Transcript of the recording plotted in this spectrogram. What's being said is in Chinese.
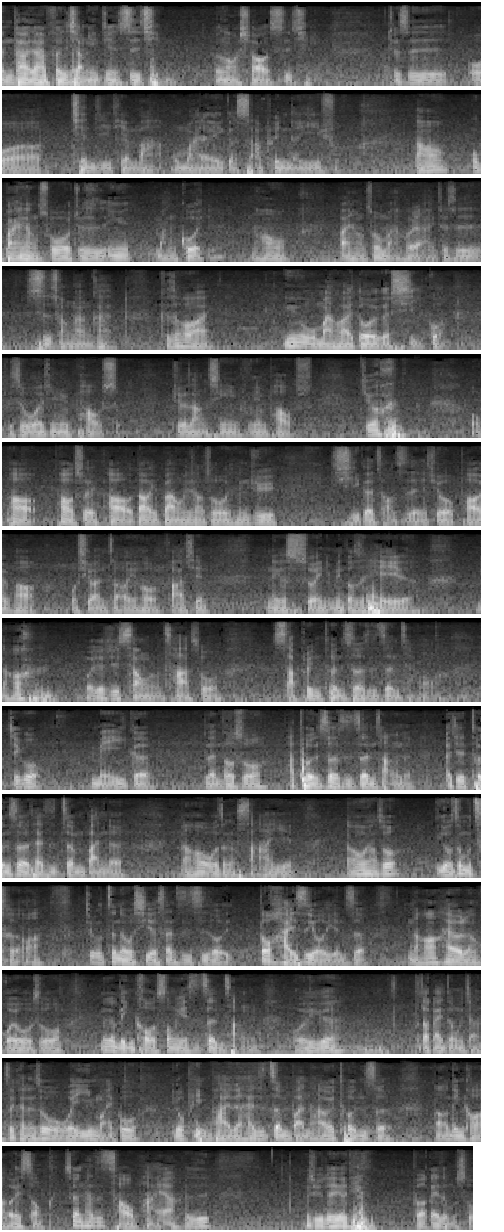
跟大家分享一件事情，很好笑的事情，就是我前几天吧，我买了一个 Supreme 的衣服，然后我本来想说，就是因为蛮贵的，然后本来想说买回来就是试穿看看，可是后来因为我买回来都有一个习惯，就是我会先去泡水，就让新衣服先泡水，就 我泡泡水泡到一半，我就想说我先去洗个澡之类，就泡一泡。我洗完澡以后，发现那个水里面都是黑的，然后我就去上网查说，Supreme 褪色是正常的吗？结果每一个人都说它褪色是正常的，而且褪色才是正版的。然后我整个傻眼，然后我想说有这么扯吗？就真的我洗了三四次都都还是有颜色。然后还有人回我说那个领口松也是正常的。我一个大概怎么讲，这可能是我唯一买过。有品牌的还是正版的，还会吞色，然后领口还会送。虽然它是潮牌啊，可是我觉得有点 不知道该怎么说。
